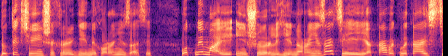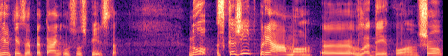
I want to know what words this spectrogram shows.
до тих чи інших релігійних організацій. От немає іншої релігійної організації, яка викликає стільки запитань у суспільства. Ну, скажіть прямо, е, Владико, що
